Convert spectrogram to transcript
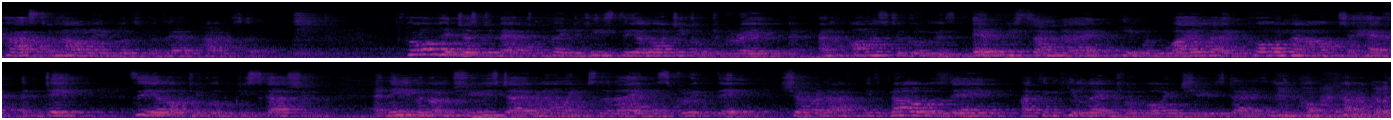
Pastor Noel Edwards was our pastor. Paul had just about completed his theological degree, and honest to goodness, every Sunday he would waylay Paul now to have a deep theological discussion. And even on Tuesday, when I went to the ladies' group there, sure enough, if Noel was there, I think he learned to avoid Tuesdays and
